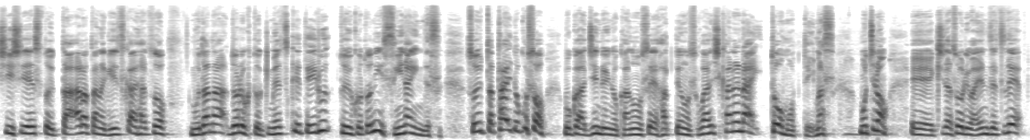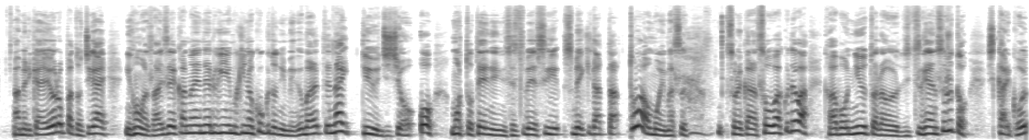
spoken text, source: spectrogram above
CCS といった新たな技術開発を無駄な努力と決めつけているということに過ぎないんです。そういった態度こそ僕は人類の可能性発展を阻害しかねないと思っています。もちろん、えー、岸田総理は演説でアメリカやヨーロッパと違い日本は再生可能エネルギー向きの国土に恵まれてないっていう事情をもっと丁寧に説明すべきだったとは思います、はい、それから総枠ではカーボンニュートラルを実現するとしっかり公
